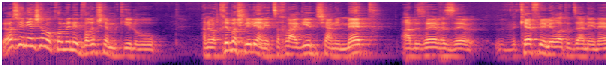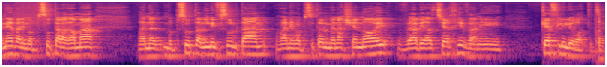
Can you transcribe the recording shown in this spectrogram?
דבר שני, יש שם כל מיני דברים שהם כאילו... אני מתחיל בשלילי, אני צריך להגיד שאני מת על זה וזה, וכיף לי לראות את זה, אני נהנה ואני מבסוט על הרמה, ואני מבסוט על ניב סולטן, ואני מבסוט על מנשה נוי ועל לירז צ'רחי, ואני... כיף לי לראות את זה.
